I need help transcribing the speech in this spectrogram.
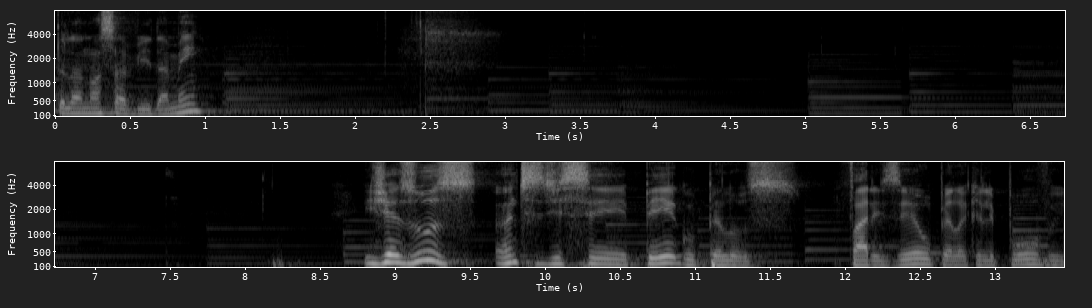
pela nossa vida, amém? E Jesus, antes de ser pego pelos fariseus, pelo aquele povo,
